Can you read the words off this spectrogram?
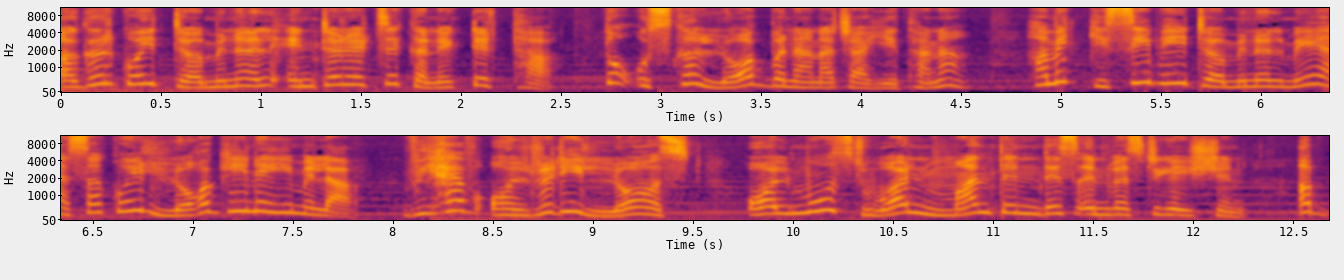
अगर कोई टर्मिनल इंटरनेट से कनेक्टेड था तो उसका लॉग बनाना चाहिए था ना? हमें किसी भी टर्मिनल में ऐसा कोई लॉग ही नहीं मिला। We have already lost almost one month in this investigation अब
